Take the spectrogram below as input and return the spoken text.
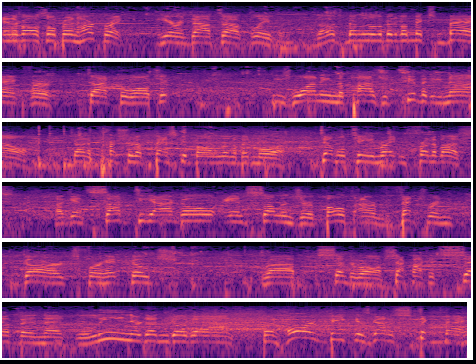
and there have also been heartbreak here in downtown Cleveland. So it's been a little bit of a mixed bag for Tod Kowalczyk. He's wanting the positivity now, trying to pressure the basketball a little bit more. Double team right in front of us against Santiago and Sullinger. Both are veteran guards for head coach Rob Senderoff. Shot clock at seven. That leaner doesn't go down, but Hornbeak has got to stick back.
